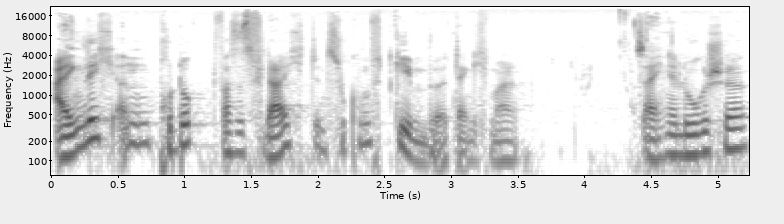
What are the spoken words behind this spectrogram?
Eigentlich ein Produkt, was es vielleicht in Zukunft geben wird, denke ich mal. Das ist eigentlich eine logische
